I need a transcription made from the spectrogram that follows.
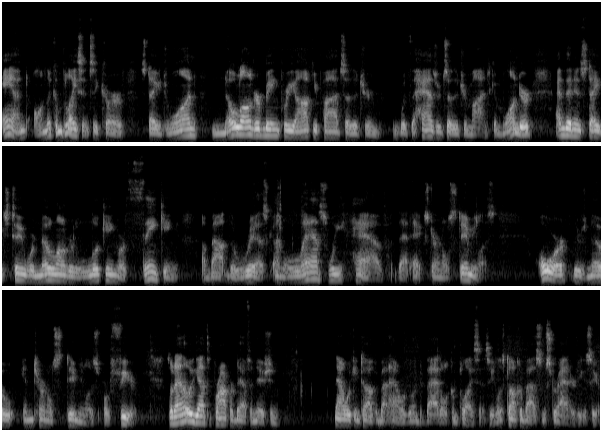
And on the complacency curve, stage one, no longer being preoccupied so that you're with the hazard so that your minds can wander. And then in stage two, we're no longer looking or thinking about the risk unless we have that external stimulus or there's no internal stimulus or fear. So now that we've got the proper definition, now we can talk about how we're going to battle complacency. Let's talk about some strategies here.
